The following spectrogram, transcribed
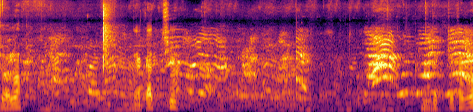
চলো দেখাচ্ছি। দেখতে থাকো।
